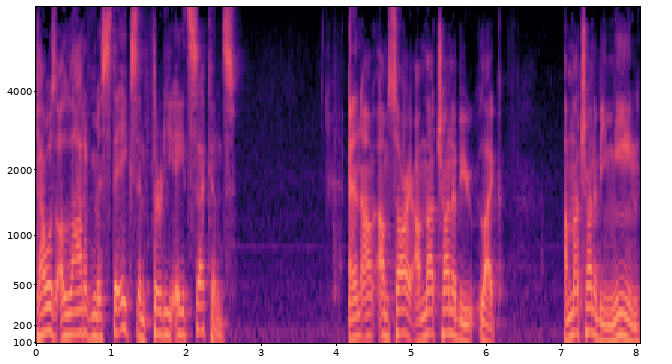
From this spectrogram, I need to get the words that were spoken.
That was a lot of mistakes in 38 seconds. And I'm I'm sorry, I'm not trying to be like I'm not trying to be mean,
